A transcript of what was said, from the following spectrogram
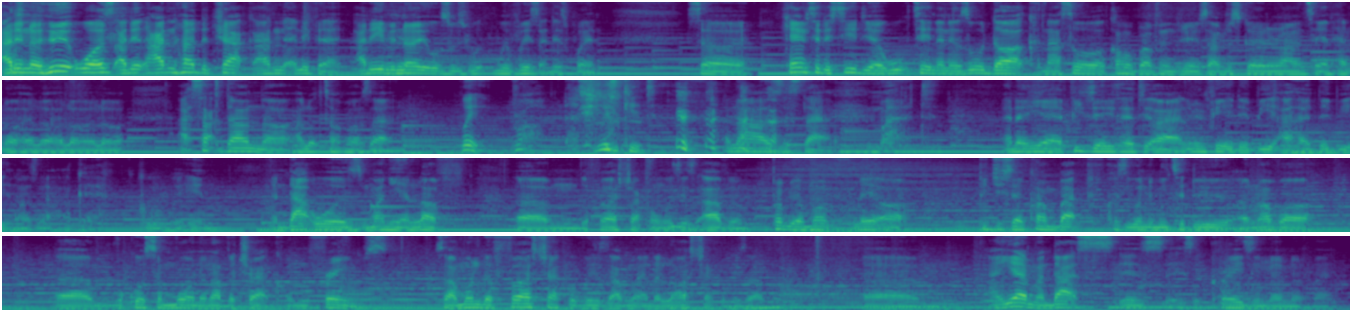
I didn't know who it was. I didn't I hadn't heard the track. I hadn't anything. I didn't even know it was with, with Wiz at this point. So came to the studio, walked in, and it was all dark. And I saw a couple of brothers in the room. So I'm just going around saying hello, hello, hello, hello. I sat down now. I looked up. I was like, wait, bro, that's Wizkid. and I was just like, mad. And then yeah, PJ said, all right, let me play the beat. I heard the beat, and I was like, okay, cool, we're in. And that was Money and Love. Um, the first track on was his album. Probably a month later, PJ said come back because he wanted me to do another, um, record some more on another track on Frames. So I'm on the first track of his album and the last track of his album. Um, and yeah, man, that's is it's a crazy moment, man.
